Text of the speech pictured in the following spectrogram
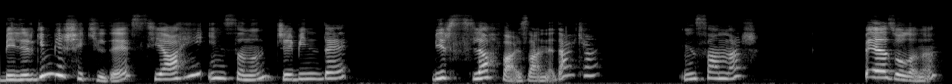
Belirgin bir şekilde siyahi insanın cebinde bir silah var zannederken insanlar beyaz olanın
